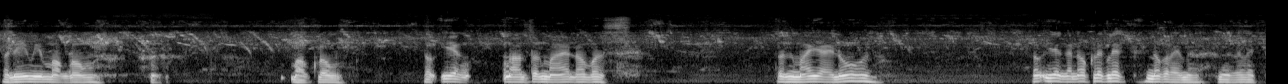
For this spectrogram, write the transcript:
วันนี้มีหมอกลง หมอกลงนกเอี้ยงนอนต้นไม้นอนบนต้นไม้ใหญ่นู่น นกเอี้ยงกับนกเล็กๆนกอะไรไมันนกเล็กๆ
